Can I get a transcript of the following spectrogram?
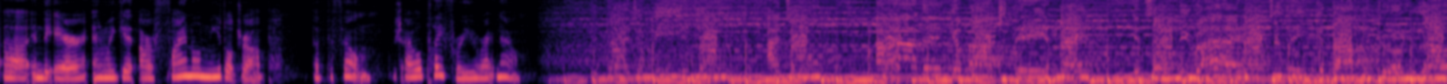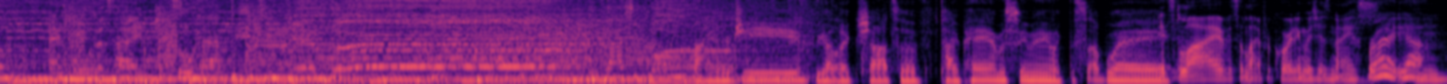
uh, in the air, and we get our final needle drop of the film, which I will play for you right now. Imagine me and you, I do. I think about you day and night. It's only right to think about the girl you love energy. We got like shots of Taipei, I'm assuming, like the subway. It's live. It's a live recording, which is nice. Right, yeah. Mm.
